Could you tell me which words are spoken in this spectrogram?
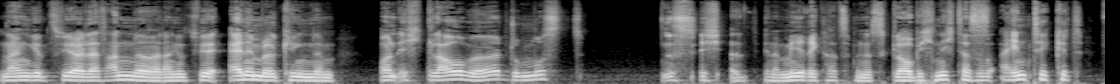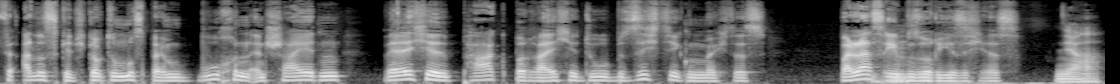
und dann gibt's wieder das andere, dann gibt's wieder Animal Kingdom. Und ich glaube, du musst, das, ich, äh, in Amerika zumindest, glaube ich nicht, dass es ein Ticket für alles gibt. Ich glaube, du musst beim Buchen entscheiden, welche Parkbereiche du besichtigen möchtest, weil das eben so riesig ist. Ja.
